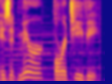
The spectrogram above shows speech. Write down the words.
Is it mirror or a TV?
